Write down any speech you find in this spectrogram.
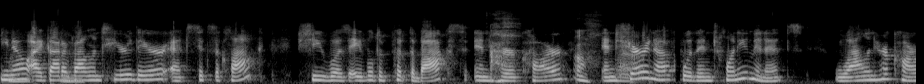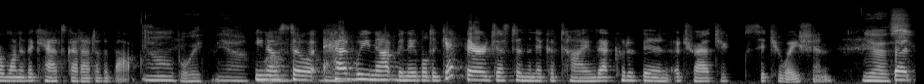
You know, I got a volunteer there at six o'clock. She was able to put the box in her car, oh, and wow. sure enough, within 20 minutes, while in her car, one of the cats got out of the box. Oh boy, yeah. You wow. know, so had we not been able to get there just in the nick of time, that could have been a tragic situation. Yes. But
